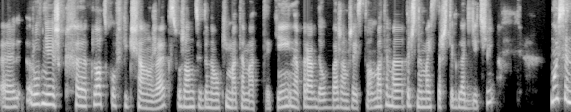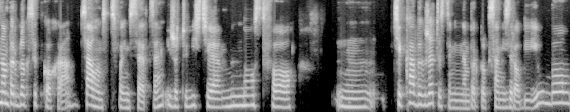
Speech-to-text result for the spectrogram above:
e, również klocków i książek służących do nauki matematyki. Naprawdę uważam, że jest to matematyczny majstersztyk dla dzieci. Mój syn Numberblocksy kocha całym swoim sercem i rzeczywiście mnóstwo mm, ciekawych rzeczy z tymi numberblocksami zrobił, bo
